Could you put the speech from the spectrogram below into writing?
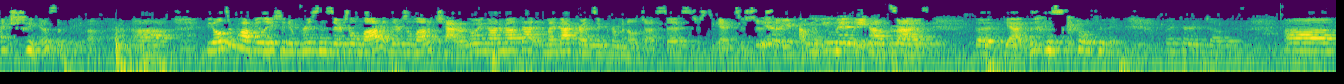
actually know something about that. Uh, the older population in prisons, there's a lot. Of, there's a lot of chatter going on about that. My background's in criminal justice, just again to just show you how when completely mentioned outside the yeah the scope of my current job is. Uh,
